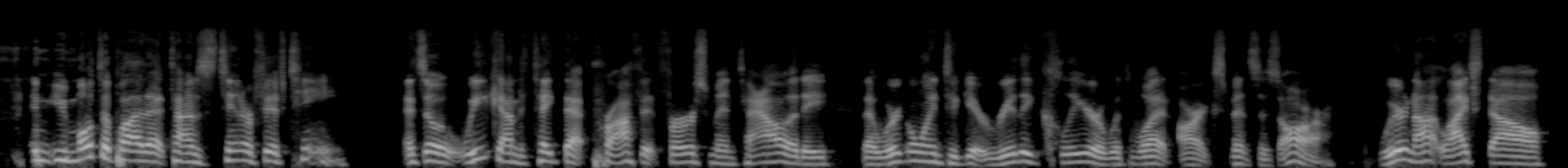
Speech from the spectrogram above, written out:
and you multiply that times ten or fifteen, and so we kind of take that profit first mentality that we're going to get really clear with what our expenses are. We're not lifestyle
